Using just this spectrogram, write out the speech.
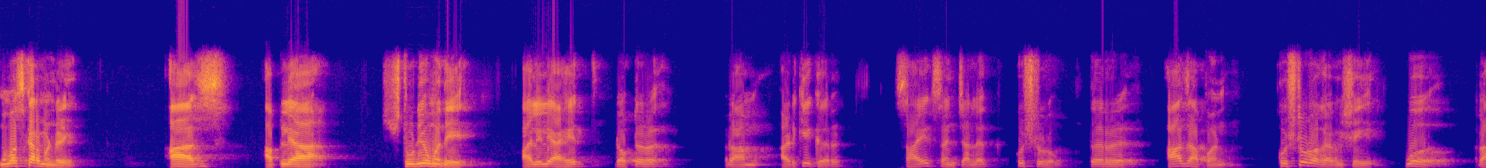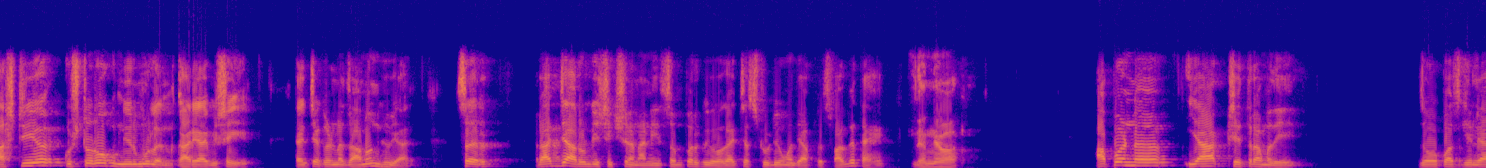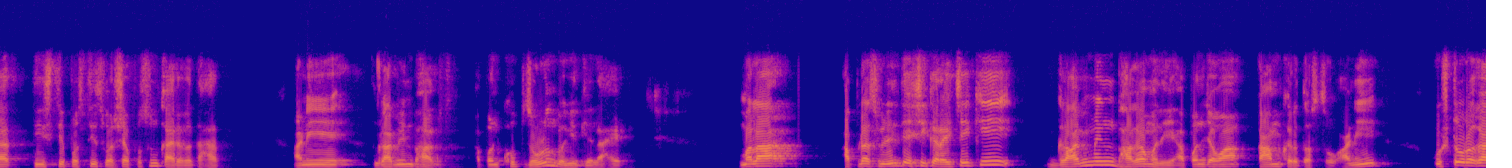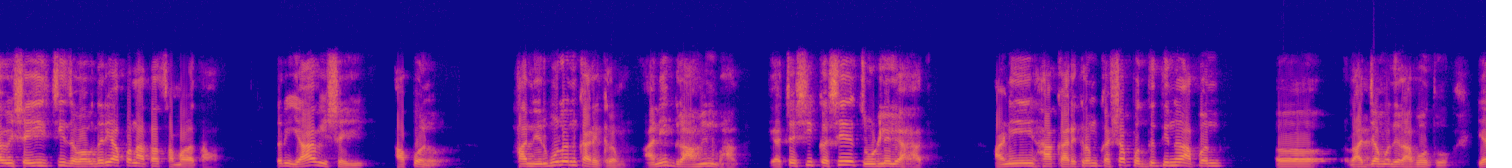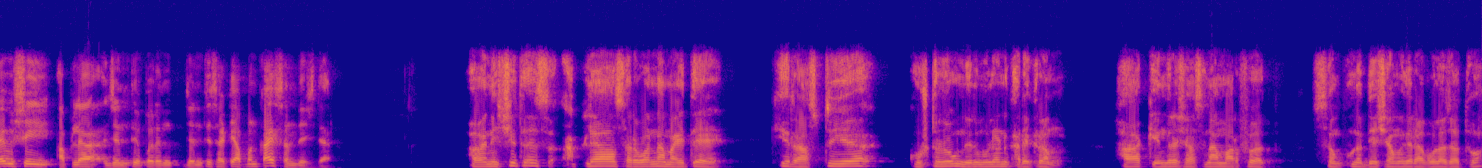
नमस्कार मंडळी. आज आपल्या स्टुडिओमध्ये आलेले आहेत डॉक्टर राम आडकेकर सहाय्यक संचालक कुष्ठरोग. तर आज आपण कुष्ठरोगाविषयी व राष्ट्रीय कुष्ठरोग निर्मूलन कार्याविषयी त्यांच्याकडनं जाणून घेऊया. सर राज्य आरोग्य शिक्षण आणि संपर्क विभागाच्या स्टुडिओमध्ये आपलं स्वागत आहे. धन्यवाद. आपण या क्षेत्रामध्ये जवळपास गेल्या तीस ते पस्तीस वर्षापासून कार्यरत आहात. आणि ग्रामीण भाग आपण खूप जवळून बघितलेला आहे. मला आपणास विनंती अशी करायची आहे की ग्रामीण भागामध्ये आपण जेव्हा काम करत असतो आणि कुष्ठरोगाविषयीची जबाबदारी आपण आता सांभाळत आहात तर याविषयी आपण हा निर्मूलन कार्यक्रम आणि ग्रामीण भाग याच्याशी कसे जोडलेले आहात आणि हा कार्यक्रम कशा पद्धतीनं आपण राज्यामध्ये राबवतो याविषयी आपल्या जनतेपर्यंत जनतेसाठी आपण काय संदेश द्या निश्चितच आपल्या सर्वांना माहिती आहे की राष्ट्रीय कुष्ठरोग निर्मूलन कार्यक्रम हा केंद्र शासनामार्फत संपूर्ण देशामध्ये राबवला जातो.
